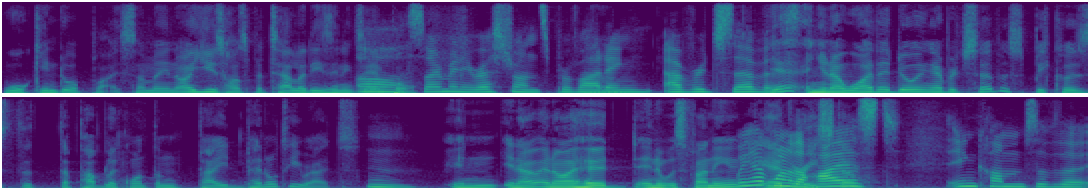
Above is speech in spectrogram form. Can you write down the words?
walk into a place. I mean, I use hospitality as an example. Oh, so many restaurants providing average service. yeah, and you know why they're doing average service? Because the, the public want them paid penalty rates. Mm. In you know, and I heard, and it was funny. We have one of the highest incomes of the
